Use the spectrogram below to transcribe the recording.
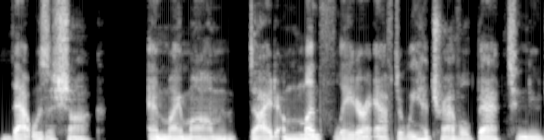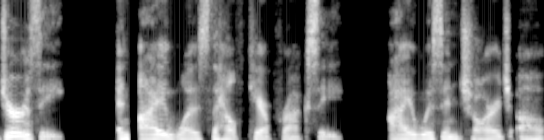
That was a shock. And my mom died a month later after we had traveled back to New Jersey. And I was the healthcare proxy. I was in charge of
